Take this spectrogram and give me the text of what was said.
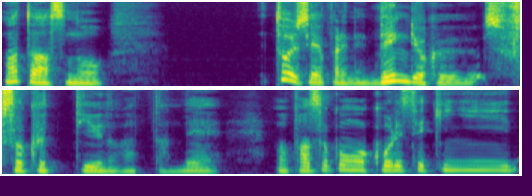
あとはその、当時やっぱりね、電力不足っていうのがあったんで、まあ、パソコンを効率的に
